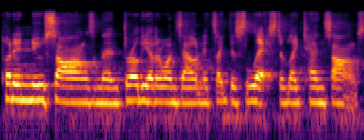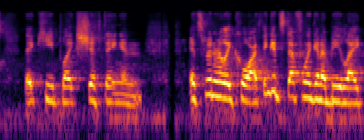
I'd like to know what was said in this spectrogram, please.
put in new songs and then throw the other ones out. And it's like this list of like 10 songs that keep like shifting. And it's been really cool. I think it's definitely going to be like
